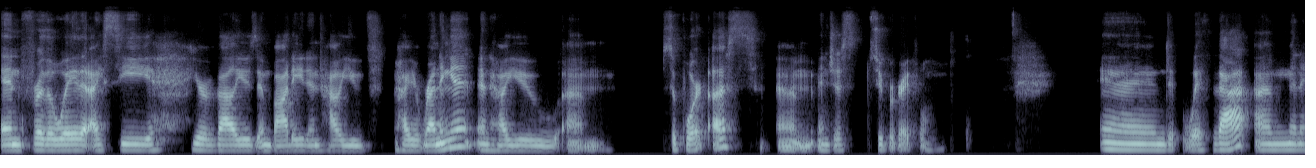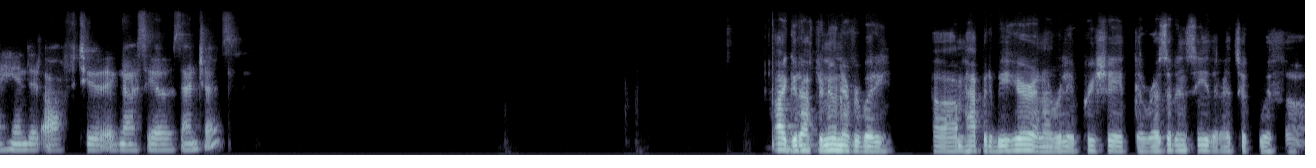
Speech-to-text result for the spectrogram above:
and for the way that I see your values embodied and how you've how you're running it and how you um, support us um, and just super grateful. And with that, I'm going to hand it off to Ignacio Sanchez. Hi, good afternoon, everybody. Uh, I'm happy to be here and I really appreciate the residency that I took with uh,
